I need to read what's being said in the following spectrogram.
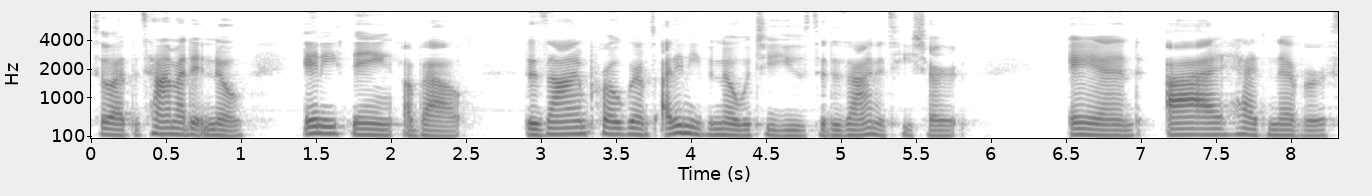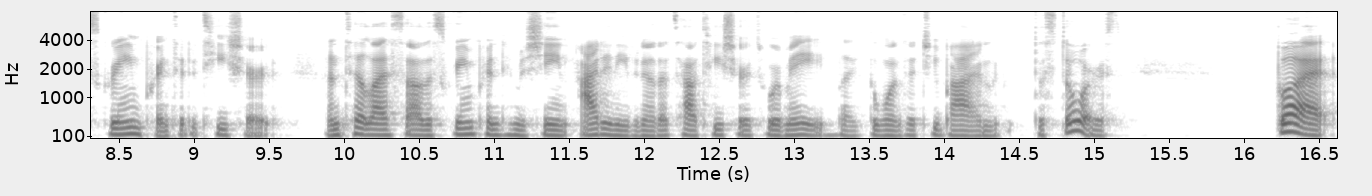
So at the time, I didn't know anything about design programs. I didn't even know what you use to design a t shirt. And I had never screen printed a t shirt until I saw the screen printing machine. I didn't even know that's how t shirts were made, like the ones that you buy in the stores. But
